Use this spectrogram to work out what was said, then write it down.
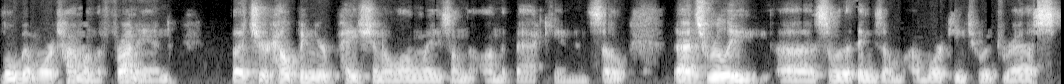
little bit more time on the front end but you're helping your patient a long ways on the on the back end. And so that's really uh, some of the things I'm, I'm working to address.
